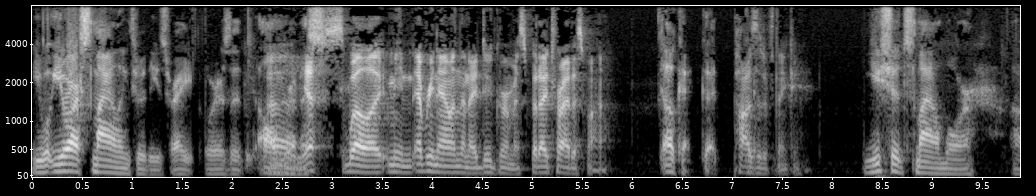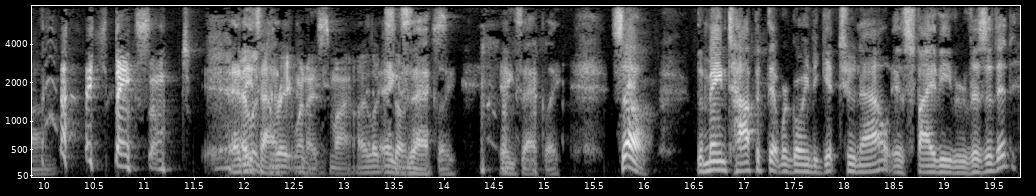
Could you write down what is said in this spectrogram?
You you are smiling through these, right? Or is it all uh, grimace? Yes. Well, I mean, every now and then I do grimace, but I try to smile. Okay, good. Positive good. thinking. You should smile more. Um, Thanks so much. Anytime. I look great when I smile. I look exactly, so nice. exactly. So the main topic that we're going to get to now is 5e Revisited.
